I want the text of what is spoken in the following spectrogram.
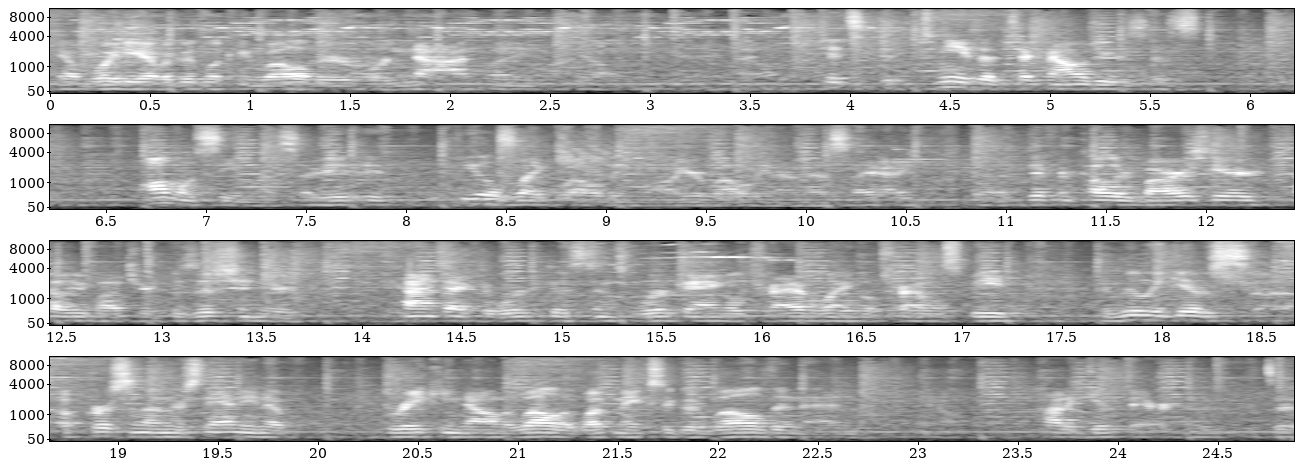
you know, boy, do you have a good-looking welder or not. You know, it's to me the technology is, is almost seamless. I mean, it, it feels like welding while you're welding on this. I, I uh, different colored bars here tell you about your position, your contact to work distance, work angle, travel angle, travel speed. It really gives a person understanding of breaking down the weld, of what makes a good weld, and, and you know how to get there. It's a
